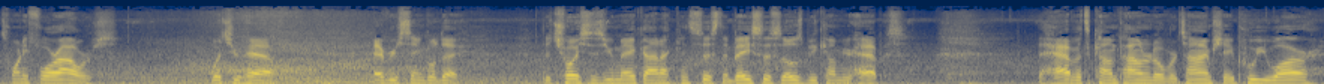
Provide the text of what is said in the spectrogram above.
24 hours, what you have every single day. The choices you make on a consistent basis, those become your habits. The habits compounded over time shape who you are,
